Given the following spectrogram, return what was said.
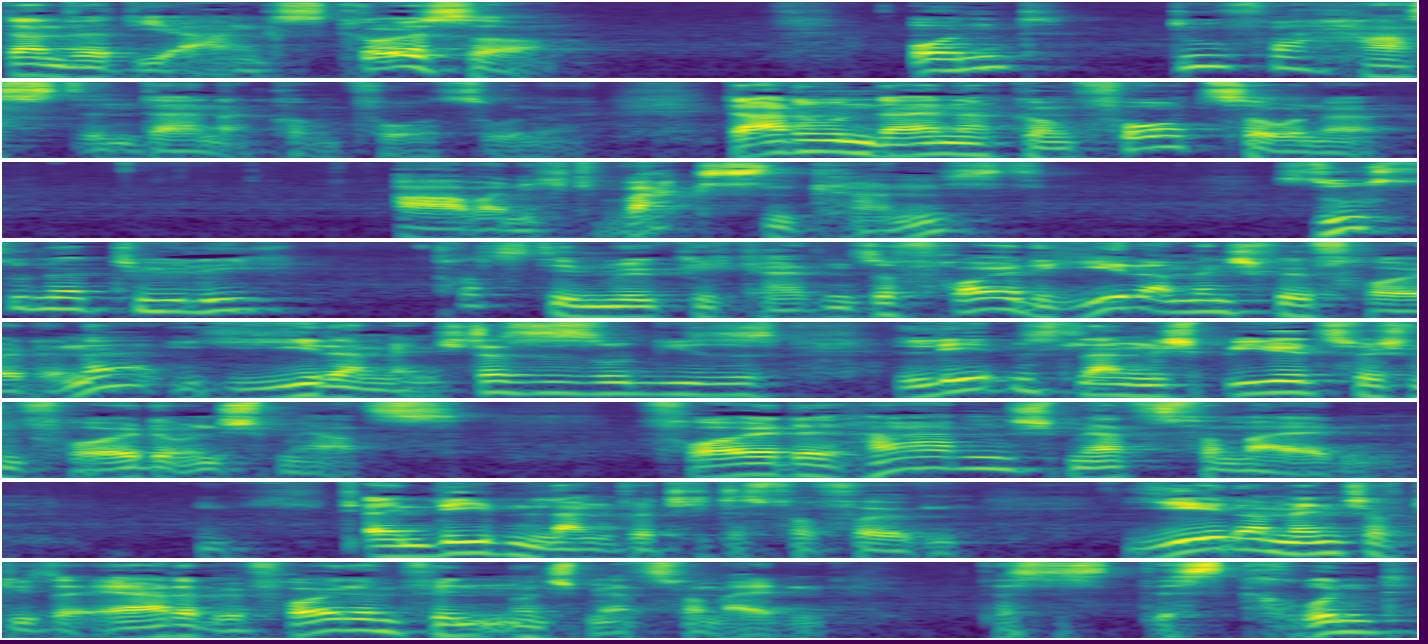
dann wird die Angst größer und du verhasst in deiner Komfortzone. Da du in deiner Komfortzone aber nicht wachsen kannst, suchst du natürlich trotzdem Möglichkeiten zur Freude. Jeder Mensch will Freude, ne? Jeder Mensch. Das ist so dieses lebenslange Spiel zwischen Freude und Schmerz. Freude haben, Schmerz vermeiden. Ein Leben lang wird dich das verfolgen. Jeder Mensch auf dieser Erde will Freude empfinden und Schmerz vermeiden. Das ist das Grund,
